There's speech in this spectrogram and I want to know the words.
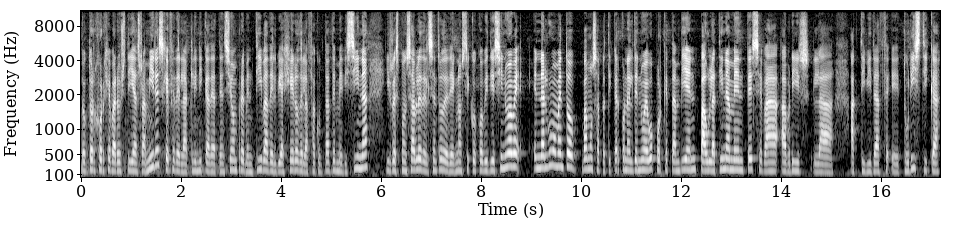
Doctor Jorge Baruch Díaz Ramírez, jefe de la Clínica de Atención Preventiva del Viajero de la Facultad de Medicina y responsable del Centro de Diagnóstico COVID-19. En algún momento vamos a platicar con él de nuevo porque también paulatinamente se va a abrir la actividad eh, turística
